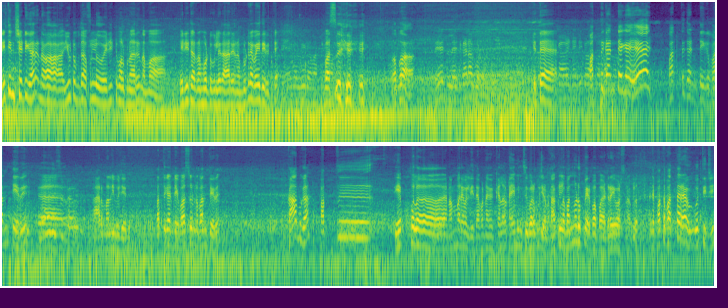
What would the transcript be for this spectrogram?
ನಿತಿನ್ ಶೆಟ್ಟಿಗಾರ್ ಯೂಟ್ಯೂಬ್ ಯೂಟ್ಯೂಬ್ದ ಫುಲ್ಲು ಎಡಿಟ್ ಮಲ್ಪನಾರು, ನಮ್ಮ ಎಡಿಟರ್ ನಮ್ಮ ಒಟ್ಟುಗುಲೇರು ಆರೇನ ಬುಡ್ರೆ ಬೈದಿರುತ್ತೆ. ಬಸ್. ಅಪ್ಪ. ಇತ್ತೆ ಪತ್ತು ಗಂಟೆಗೆ, ಏ ಪತ್ತು ಗಂಟೆಗೆ ಬಂತೀರು. ಆರು ಮಲ್ಲಿ ಪೂಜೆರು ಪತ್ತು ಗಂಟೆಗೆ ಬಸ್ ಉಂಟು, ಬಂತೀರು. ಕಾಬುಗ ಪತ್ತು ಎಪ್ಪಲ ನಂಬರೇ ಬಲ್ಲಿ ಅಪ್ಪ, ನಂಗೆ ಕೆಲವು ಟೈಮಿಂಗ್ಸ್ ಬರ್ಪುಜಿ ಅಪ್ಪ ನಕಲ್ಲ ಬಂಗಡು ಪೇರ್ ಪಾಪ ಡ್ರೈವರ್ಸ್ ನಕಲು. ಅಂದರೆ ಪತ್ತ, ಪತ್ತರ ಗೊತ್ತಿಜ್ಜಿ.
